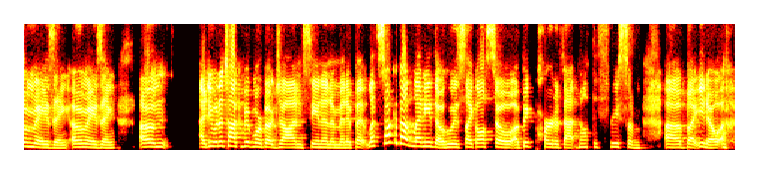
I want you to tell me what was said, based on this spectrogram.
amazing, amazing. Um, I do want to talk a bit more about John Cena in a minute, but let's talk about Lenny though, who is like also a big part of that. Not the threesome, uh, but you know.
